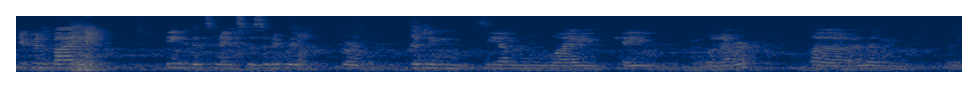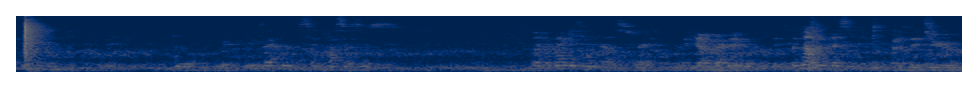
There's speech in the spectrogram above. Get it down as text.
you can buy ink that's made specifically for printing CMYK whatever, uh, and then but they- But not with this. But they do,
